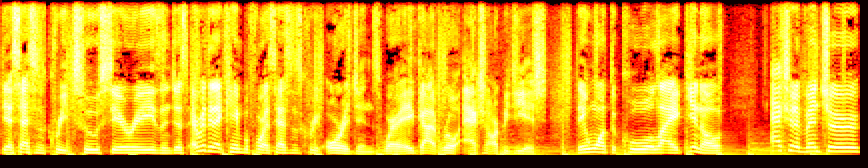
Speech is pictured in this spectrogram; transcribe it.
the Assassin's Creed 2 series and just everything that came before Assassin's Creed Origins, where it got real action RPG ish. They want the cool, like, you know, action adventure,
